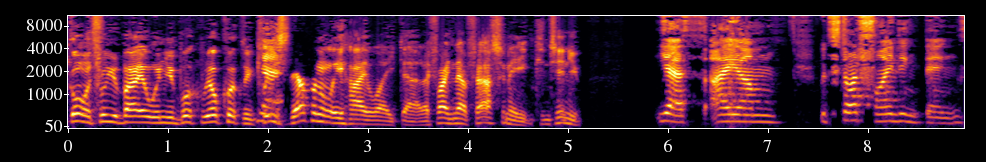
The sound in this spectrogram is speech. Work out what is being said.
going through your bio in your book real quickly. Please definitely highlight that. I find that fascinating. Continue. Yes, I um would start finding things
